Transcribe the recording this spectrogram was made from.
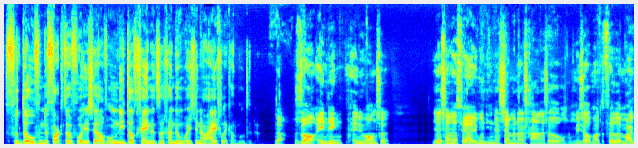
verdovende factor voor jezelf. Om niet datgene te gaan doen wat je nou eigenlijk had moeten doen. Ja, dus wel één ding, één nuance. Jij zei net van ja, je moet niet naar seminars gaan en zo om jezelf maar te vullen. Maar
